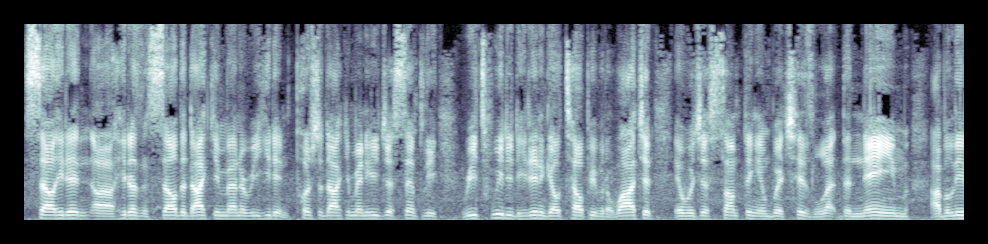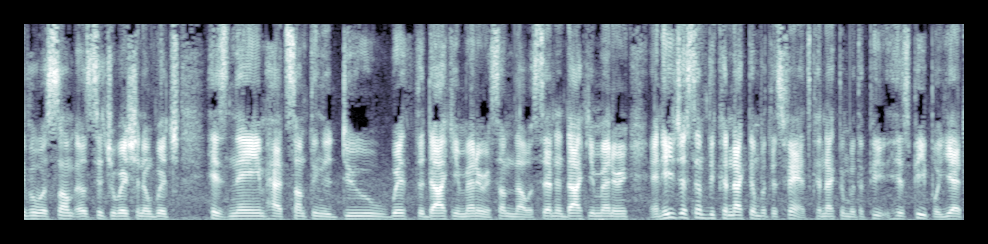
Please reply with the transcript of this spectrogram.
sell. He didn't. Uh, he doesn't sell the documentary. He didn't push the documentary. He just simply retweeted. He didn't go tell people to watch it. It was just something in which his let the name. I believe it was some a situation in which his name had something to do with the documentary, something that was said in the documentary, and he's just simply connecting with his fans, connecting with the, his people. Yet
